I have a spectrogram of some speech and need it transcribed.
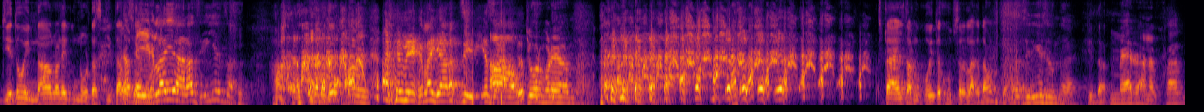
ਜੇ ਤੂੰ ਇੰਨਾ ਉਹਨਾਂ ਨੇ ਨੋਟਿਸ ਕੀਤਾ ਤਾਂ ਦੇਖ ਲੈ ਯਾਰ ਆ ਸੀਰੀਅਸ ਆ। ਅਰੇ ਵੇਖ ਲੈ ਯਾਰ ਸੀਰੀਅਸ ਆਹ ਚੋਰ ਬੜਿਆ ਹੁੰਦਾ। ਸਟਾਈਲ ਤੁਹਾਨੂੰ ਕੋਈ ਤਾਂ ਖੂਬਸੂਰਤ ਲੱਗਦਾ ਹੋਣਾ ਬੜਾ ਸੀਰੀਅਸ ਹੁੰਦਾ ਹੈ। ਕਿੱਦਾਂ? ਮੈਂ ਰਾਣਾ ਸਾਹਿਬ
